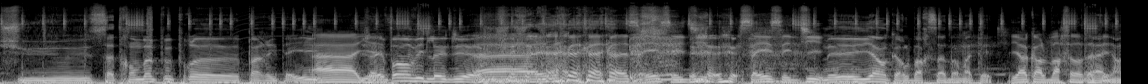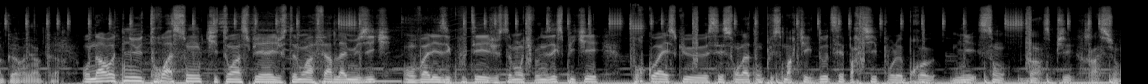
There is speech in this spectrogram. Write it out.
Je suis... Ça tremble un peu pour euh, Paris, t'as Ah, J'avais yes. pas envie de le dire. Ah, ça y est, c'est dit. Ça y est, c'est dit. Mais il y a encore le Barça dans ma tête. Il y a encore le Barça dans ta tête. il y a encore, il y a encore. On a retenu trois sons qui t'ont inspiré justement à faire de la musique. On va les écouter justement. Tu vas nous expliquer pourquoi est-ce que ces sons-là t'ont plus marqué que d'autres. C'est parti pour le premier son d'inspiration.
